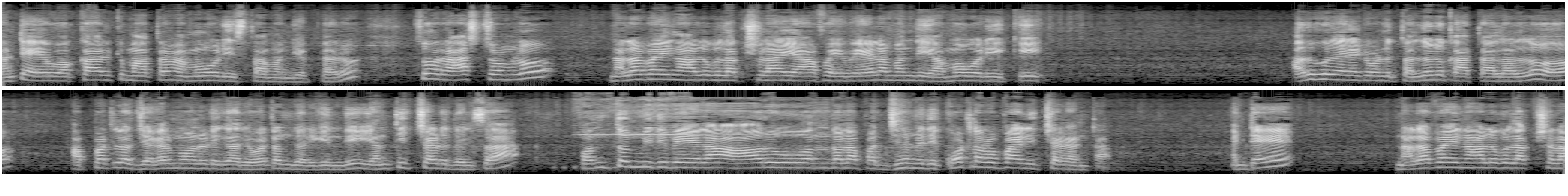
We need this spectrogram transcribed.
అంటే ఒకరికి మాత్రమే అమ్మఒడి ఇస్తామని చెప్పారు. సో రాష్ట్రంలో నలభై నాలుగు లక్షల యాభై వేల మంది అమ్మఒడికి అర్హులైనటువంటి తల్లుల ఖాతాలలో అప్పట్లో జగన్మోహన్ రెడ్డి గారు ఇవ్వటం జరిగింది. ఎంత ఇచ్చాడో తెలుసా? పంతొమ్మిది వేల ఆరు వందల పద్దెనిమిది కోట్ల రూపాయలు ఇచ్చాడంట. అంటే నలభై నాలుగు లక్షల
